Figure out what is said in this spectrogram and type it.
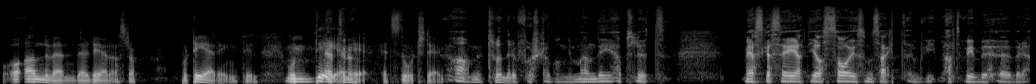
och använder deras rapportering till. Och Mm, det tror- är ett stort steg. Ja, jag trodde det första gången, men det är absolut. Men jag ska säga att jag sa ju som sagt att vi- att vi behöver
